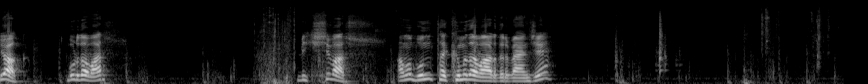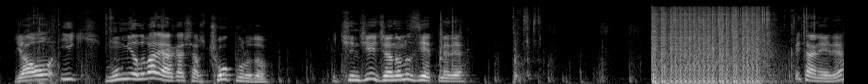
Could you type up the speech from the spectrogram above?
Yok. Burada var. Bir kişi var. Ama bunun takımı da vardır bence. Ya o ilk mumyalı var ya arkadaşlar çok vurdu. İkinciye canımız yetmedi. Bir taneydi.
